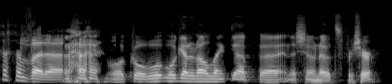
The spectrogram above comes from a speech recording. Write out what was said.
but uh, well, cool. We'll, we'll, get it all linked up uh, in the show notes for sure.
